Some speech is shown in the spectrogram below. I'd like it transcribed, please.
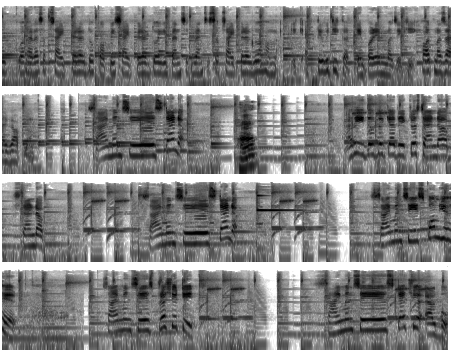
बुक वगैरह सब साइड पे रख दो कॉपी साइड पे रख दो ये पेंसिल वेंसिल सब साइड पे रख दो हम एक एक्टिविटी करते हैं बड़े मज़े की। बहुत मज़ा आएगा आप लोग साइमन से स्टैंड अप Huh? अरे इधर उधर क्या देख रहे हो? Stand up stand up Simon says stand up Simon says comb your hair. Simon says, brush your teeth. Simon says, touch your elbow.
